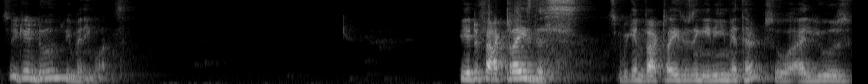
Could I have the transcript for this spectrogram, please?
So you can do remaining ones. You have to factorize this so we can factorize using any method so i'll use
